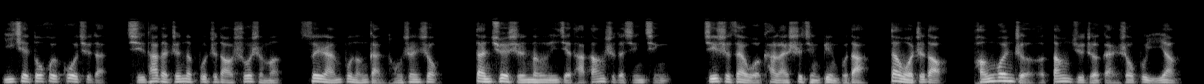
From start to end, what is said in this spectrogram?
一切都会过去的，其他的真的不知道说什么。虽然不能感同身受，但确实能理解他当时的心情。即使在我看来事情并不大，但我知道旁观者和当局者感受不一样，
